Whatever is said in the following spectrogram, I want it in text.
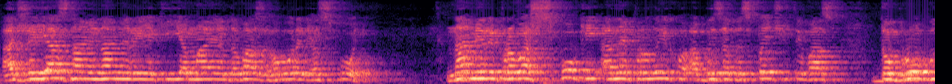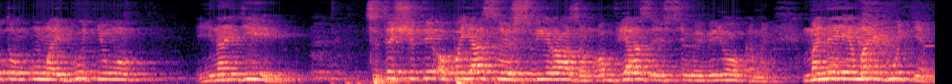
адже я знаю наміри, які я маю до вас, говорить Господь. Наміри про ваш спокій, а не про лихо, аби забезпечити вас добробутом у майбутньому і надією. Це те, що ти опоясуєш свій разум, обв'язуєш цими вірьовками. Мене є майбутнє,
